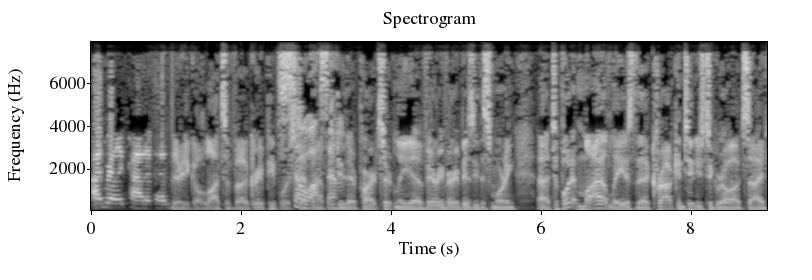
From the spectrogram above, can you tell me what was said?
I'm really proud of him. There you go. Lots of uh, great people are So stepping awesome. up to do their part. Certainly uh, very, very busy this morning. Uh, to put it mildly, as the crowd continues to grow outside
